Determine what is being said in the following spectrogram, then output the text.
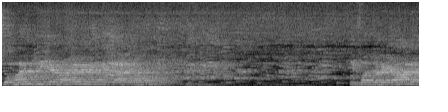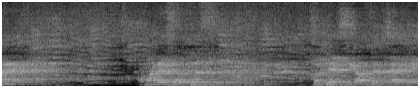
सुमन जी के बारे में मैं क्या कहूँ कि पत्रकार है, हमारे सदस्य स्वदेश सिंहासन के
